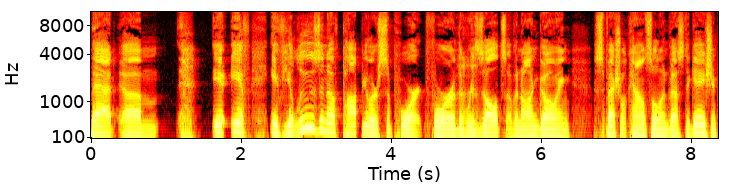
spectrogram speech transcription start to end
that. Um, if if you lose enough popular support for the results of an ongoing special counsel investigation,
